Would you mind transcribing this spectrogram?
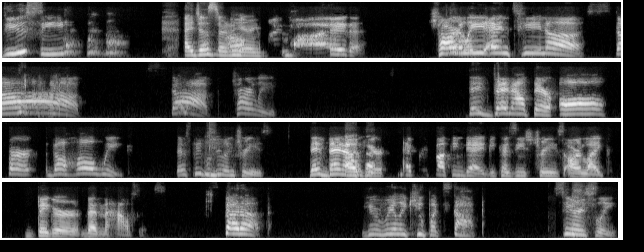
Do you see? I just started oh hearing. My God. Charlie and Tina, stop. Stop. Charlie. They've been out there all for the whole week. There's people doing trees. They've been out okay. here every fucking day because these trees are like bigger than the houses. Shut up. You're really cute, but stop. Seriously.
